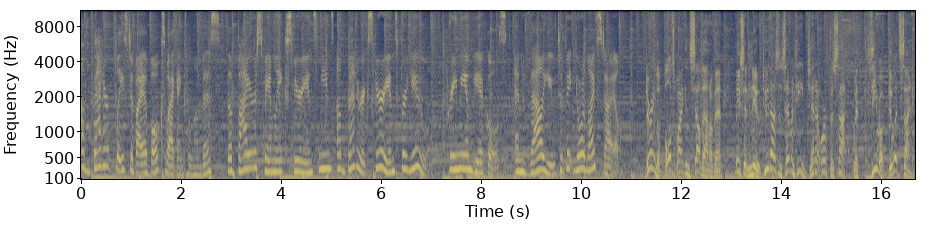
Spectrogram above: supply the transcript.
a better place to buy a Volkswagen Columbus. The Byers family experience means a better experience for you. Premium vehicles and value to fit your lifestyle. During the Volkswagen Sell Down event, lease a new 2017 Jetta or Passat with zero do-it signing.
